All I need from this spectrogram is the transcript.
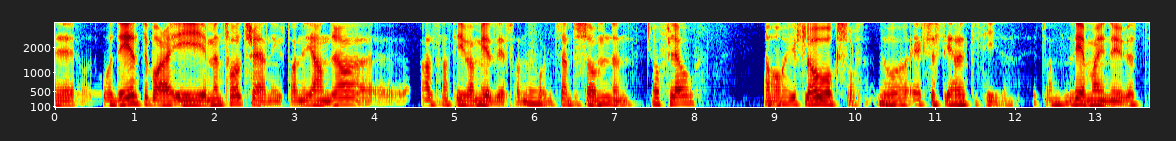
Eh, och det är inte bara i mental träning utan i andra alternativa medvetandeformer, till exempel sömnen. Och flow. Ja, i flow också. Då existerar inte tiden utan lever man i nuet.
